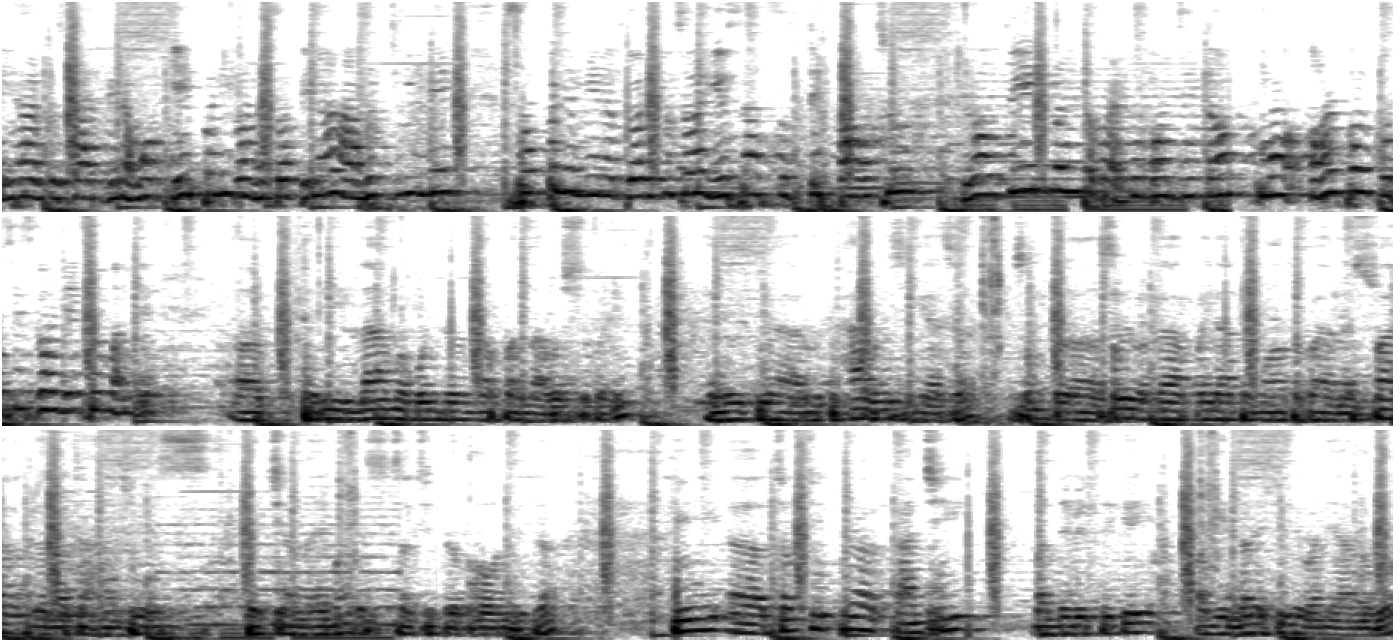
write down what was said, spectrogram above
यहाँहरूको साथ बिना म केही पनि गर्न सक्दिनँ। हाम्रो टिमले सबैले मिहिनेत गरेको छ यो साथ सधैँ पाउँछु। र फेरि पनि तपाईँहरूको मन जित्न म हरपल कोसिस गर्नेछु भन्दै धेरै लामो बोल्नु नपर्ला अवश्य पनि। धेरै कुराहरू थाहा भइसकेका छ। सबैभन्दा पहिला त म तपाईँहरूलाई स्वागत गर्न चाहन्छु यस प्रेक्षालयमा यस चलचित्र भवनभित्र। केही चलचित्र कान्छी भन्ने बित्तिकै अघि नरेशजीले भनिहाल्नुभयो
